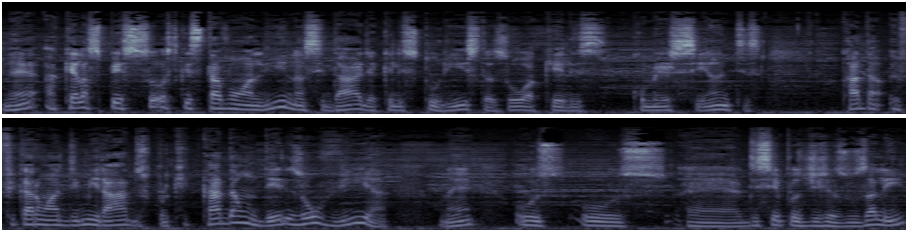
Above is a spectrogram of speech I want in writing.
Né? Aquelas pessoas que estavam ali na cidade, aqueles turistas ou aqueles comerciantes, cada, ficaram admirados porque cada um deles ouvia né, os, os é, discípulos de Jesus ali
